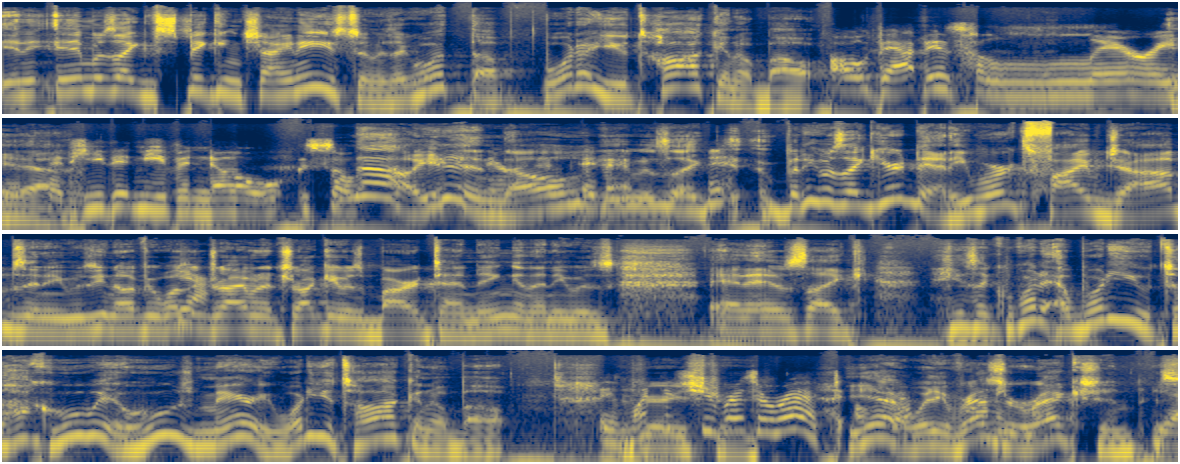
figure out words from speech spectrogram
And it, was like speaking Chinese to him. He's like, what the? What are you talking about? Oh, that is hilarious Yeah. that he didn't even know. So No, he didn't know. He was like, but he was like your dad. He worked five jobs, and he was, you know, if he wasn't Yeah. driving a truck, he was bartending, and then he was, and it was like, he's like, what? What are you talk? Who? Who's Mary? What are you talking about? And when did she resurrect? Oh, yeah, that's when, funny. resurrection. Yeah.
